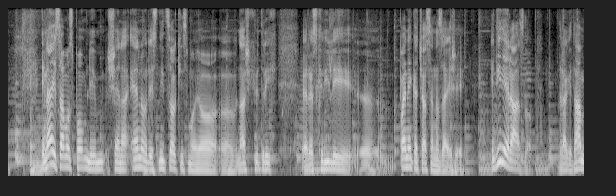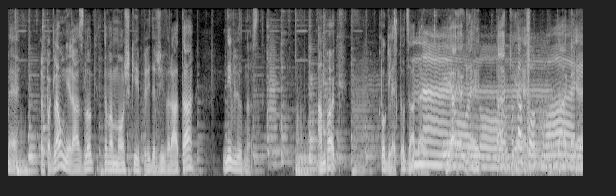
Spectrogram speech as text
In naj samo spomnim še na eno resnico, ki smo jo uh, v naših jutrih razkrili, uh, pa nekaj časa nazaj že. Edini razlog, drage dame, ali pa glavni razlog, da vam moški pridrži vrata, ni vljudnost. Ampak pogled od zadaj. Ne, ja, ja, glej, ojlo, tak je. kako Tak je.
